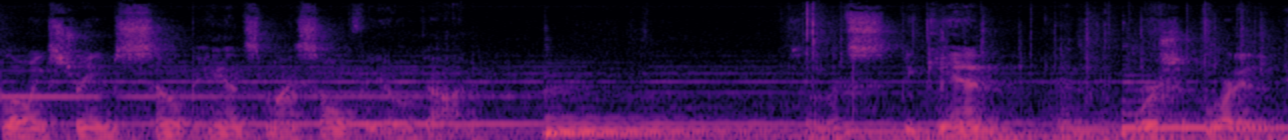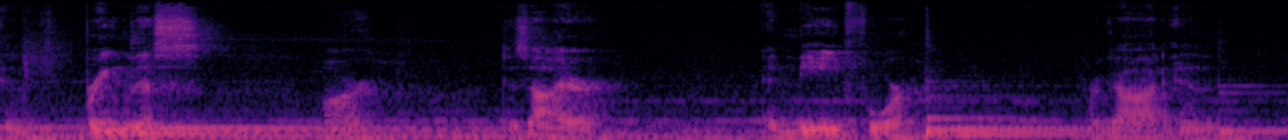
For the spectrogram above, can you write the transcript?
flowing streams, so pants my soul for you, O God. So let's begin and worship, Lord, and, and bring this, our desire and need for, for God, and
